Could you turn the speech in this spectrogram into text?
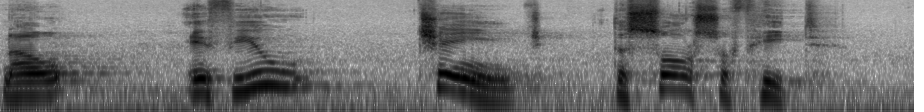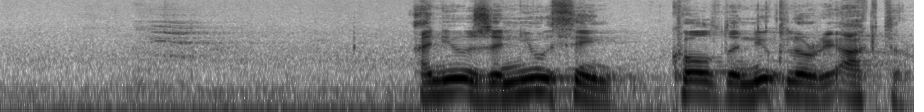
Now, if you change the source of heat and use a new thing called a nuclear reactor,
